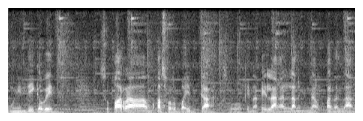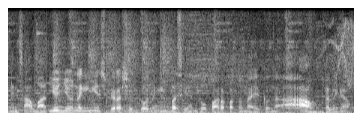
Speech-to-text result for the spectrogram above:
kung hindi gawin. So para makasurvive ka. So kinakailangan lang na, panalangin sa Ama. Yun yung naging inspirasyon ko, naging basihan ko para patunayan ko na aahon talaga ako.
